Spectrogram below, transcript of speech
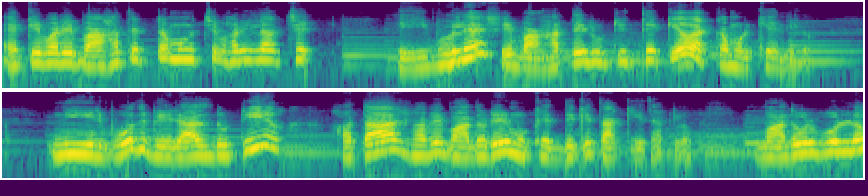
একেবারে বাঁ হাতেরটা মনে হচ্ছে ভারী লাগছে। এই বলে সে বাঁ হাতের রুটির থেকেও এক কামড় খেয়ে নিল। নির্বোধ বেড়াল দুটি হতাশভাবে বাঁদরের মুখের দিকে তাকিয়ে থাকল। বাঁদর বলল,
